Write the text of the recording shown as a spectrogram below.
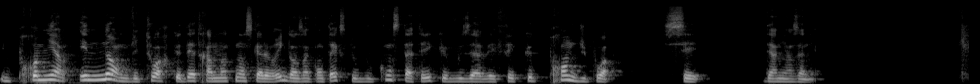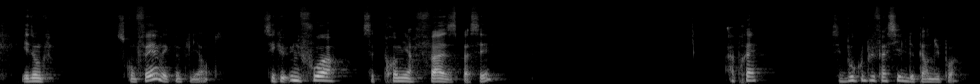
une première énorme victoire que d'être à maintenance calorique dans un contexte où vous constatez que vous avez fait que de prendre du poids ces dernières années. Et donc, ce qu'on fait avec nos clientes, c'est qu'une fois cette première phase passée, après, c'est beaucoup plus facile de perdre du poids.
